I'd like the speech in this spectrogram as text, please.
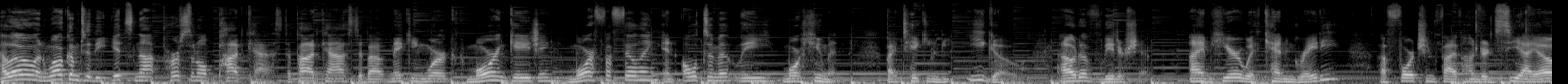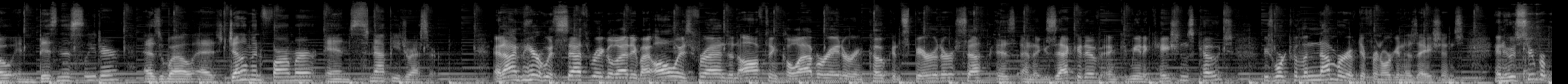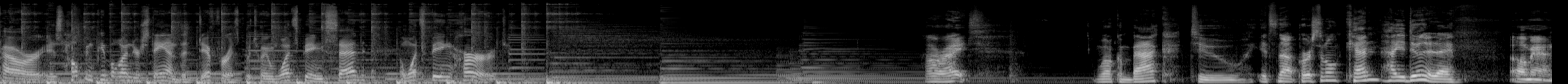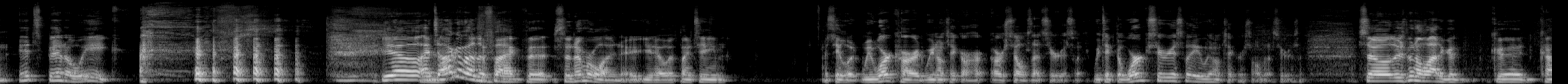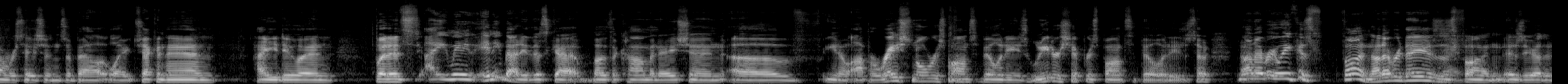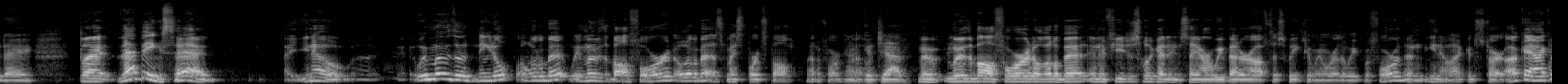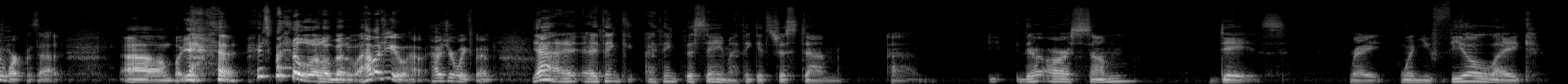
Hello, and welcome to the It's Not Personal podcast, a podcast about making work more engaging, more fulfilling, and ultimately more human by taking the ego out of leadership. I am here with Ken Grady, a Fortune 500 CIO and business leader, as well as gentleman farmer and snappy dresser. And I'm here with Seth Rigoletti, my always friend and often collaborator and co conspirator. Seth is an executive and communications coach who's worked with a number of different organizations and whose superpower is helping people understand the difference between what's being said and what's being heard. All right. Welcome back to It's Not Personal. Ken, how you doing today? Oh man, it's been a week. You know, I talk about the fact that so number one, you know, with my team, I say, look, we work hard. We don't take our, ourselves that seriously. We take the work seriously. We don't take ourselves that seriously. So there's been a lot of good good conversations about like checking in, how you doing. But it's I mean anybody that's got both a combination of you know operational responsibilities, leadership responsibilities. So not every week is fun. Not every day is as fun as the other day. But that being said, you know, we move the needle a little bit. We move the ball forward a little bit. That's my sports ball metaphor. Oh, good job. Move, move, the ball forward a little bit. And if you just look at it and say, are we better off this week than we were the week before? Then, you know, I could start, okay, I can work with that. Um, but yeah, it's been a little bit of, how about you? How, how's your week been? Yeah, I, I, think, I think the same. I think it's just, um, uh, there are some days, right, when you feel like,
